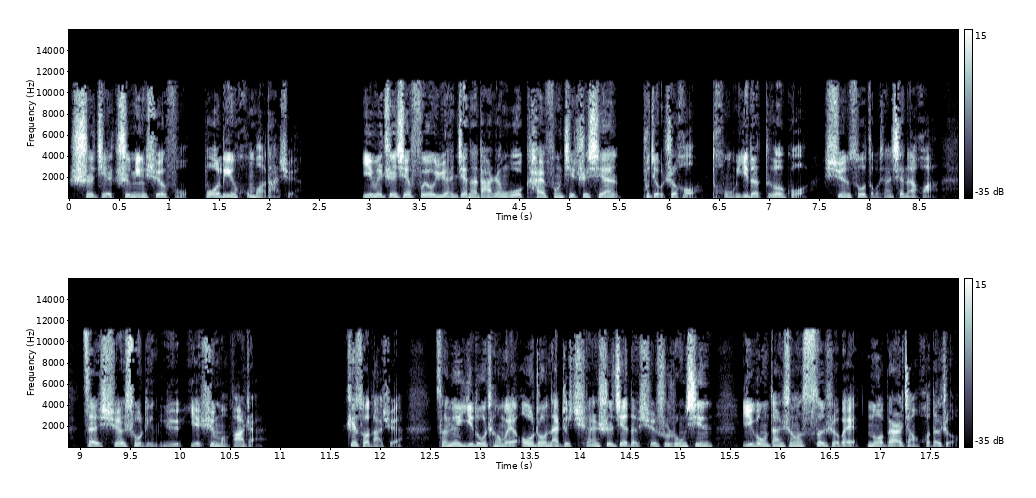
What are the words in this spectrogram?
世界知名学府——柏林洪堡大学。因为这些富有远见的大人物开风气之先，不久之后，统一的德国迅速走向现代化，在学术领域也迅猛发展。这所大学曾经一度成为欧洲乃至全世界的学术中心，一共诞生了四十位诺贝尔奖获得者。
